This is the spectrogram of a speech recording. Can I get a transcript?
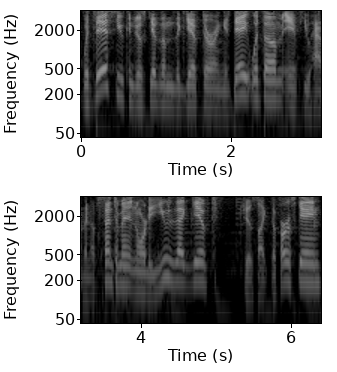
With this, you can just give them the gift during a date with them if you have enough sentiment in order to use that gift, just like the first game.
